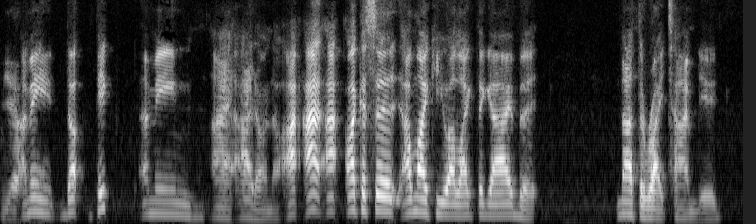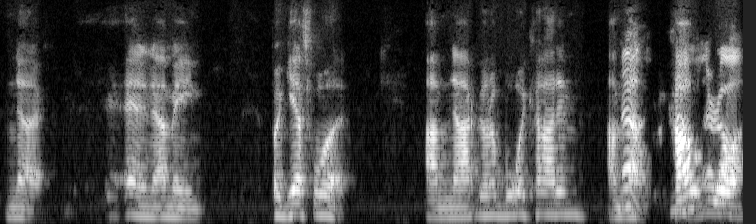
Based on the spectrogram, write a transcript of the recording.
Yeah. I mean, the, pick. I mean, I I don't know. I, I I like I said, I'm like you. I like the guy, but not the right time, dude. No. And I mean, but guess what? I'm not going to boycott him. I'm No, not call for. I'm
